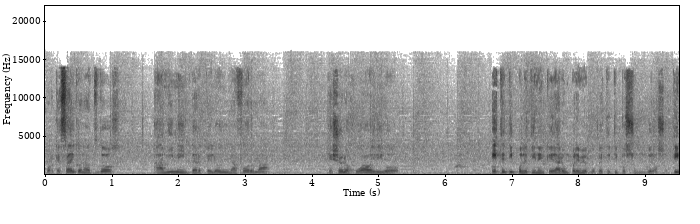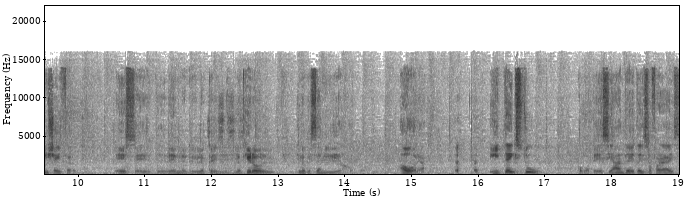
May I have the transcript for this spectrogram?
Porque Psychonauts 2 a mí me interpeló de una forma que yo lo jugaba y digo, este tipo le tienen que dar un premio porque este tipo es un grosso. Tim Schafer es eh, lo que Sí, sí, sí, lo quiero quiero que sea mi viejo. Ahora, It Takes Two, como te decía antes de Tales of Arise,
